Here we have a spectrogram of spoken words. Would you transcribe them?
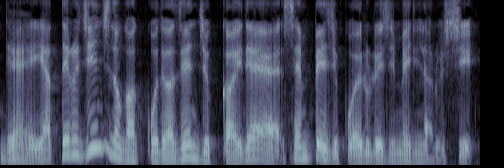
で、やってる人事の学校では全10回で1000ページ超えるレジュメになるし、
